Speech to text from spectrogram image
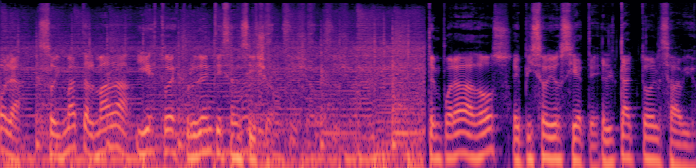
Hola, soy Matt Almada y esto es Prudente y Sencillo. Temporada 2, episodio 7, El tacto del sabio.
